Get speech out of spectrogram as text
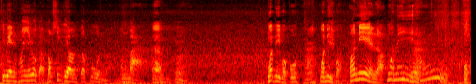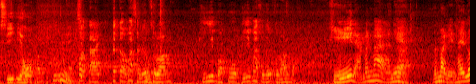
ที่เป็นไฮโลกับฮอกซิเอียวตัวปูนว่ะมันว่าเอออืม งวดนี้บ่ปูฮะ งวดนี้บ่เพราะนี่เหรอ งวดนี้อืมเอ้าหกสีเอียวพ่อตายพระเจ้ามาเสริมสลอง ผีบอกกูผีมาเสริมสลองบอก ผีเนี่ยมันมาเนี่ย อ่ามันมาเล่นไฮโล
